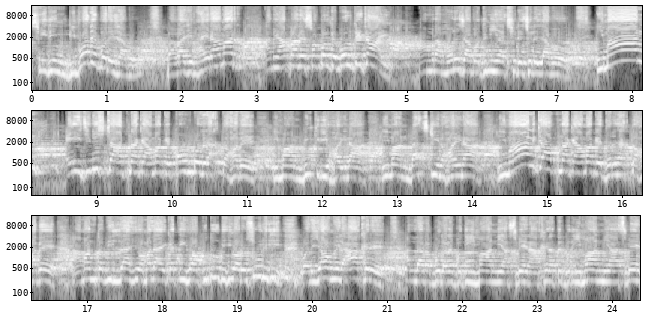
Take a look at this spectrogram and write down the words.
সেই দিন বিপদে পড়ে যাব। বাবাজি ভাইরা আমার, আমি আপনাদের সকলকে বলতে চাই, আমরা মরে যাব, দুনিয়া ছেড়ে চলে যাব। ইমান এই জিনিসটা আপনাকে আমাকে কন্ট্রোলে রাখতে হবে। ইমান বিক্রি হয় না ইমান ব্যাচকির হয় না। ইমানকে আপনাকে আমাকে ধরে রাখতে হবে। আমান্ত বিল্লাহি ওয়া মালাইকাতিহি ওয়া কুতুবিহি ওয়া রাসূলিহি ওয়াল ইয়াউমিল আখিরে। আল্লাহ রাব্বুল আলামিনের প্রতি ঈমান নিয়ে আসবেন, আখিরাতের প্রতি ঈমান নিয়ে আসবেন,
